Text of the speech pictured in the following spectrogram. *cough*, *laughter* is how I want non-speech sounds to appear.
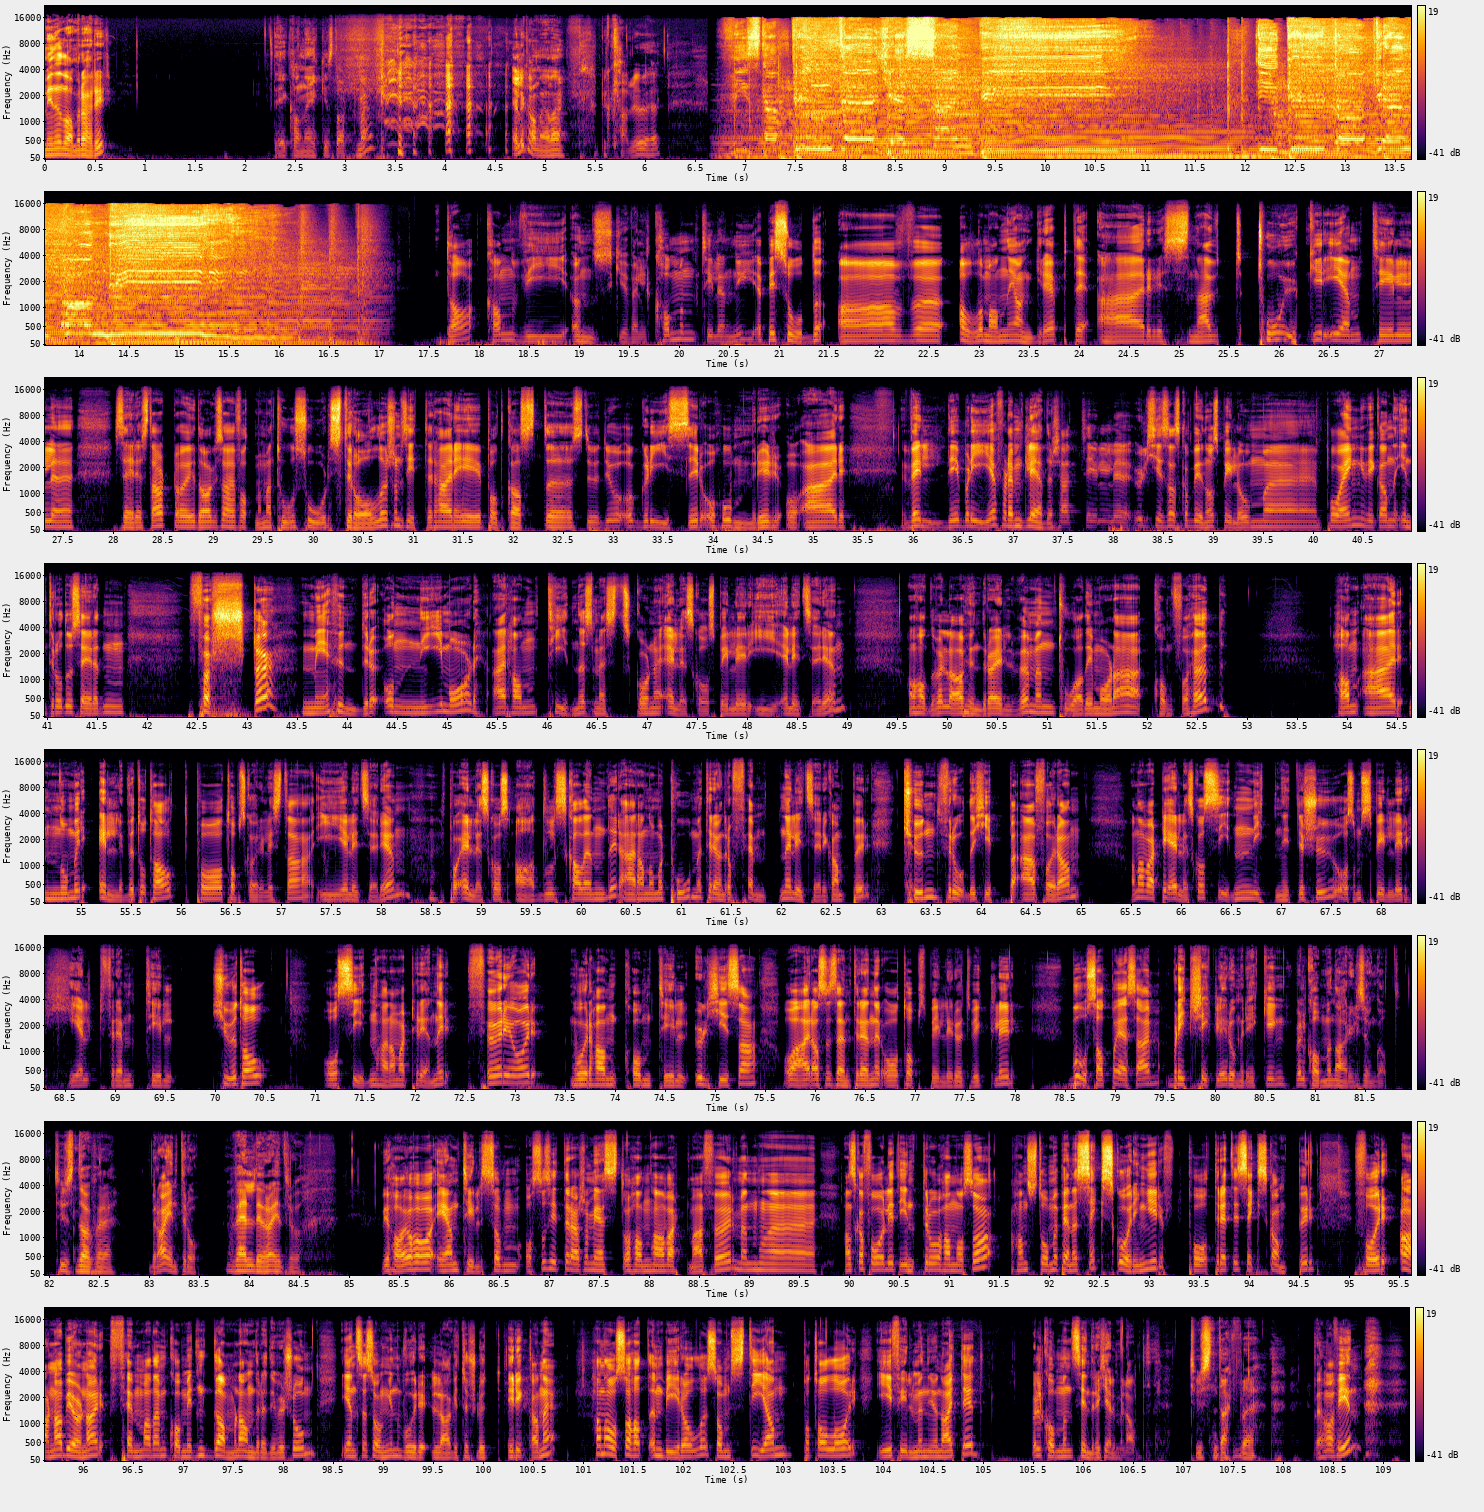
Mine damer og herrer. Det kan jeg ikke starte med. *laughs* Eller kan jeg det? Du kan jo det. Vi skal pynte Jessheim by i gult og grønt på ny. Da kan vi ønske velkommen til en ny episode av eh, Alle mann i angrep. Det er snaut to uker igjen til eh, seriestart, og i dag så har jeg fått med meg to solstråler som sitter her i podkaststudio og gliser og humrer og er veldig blide, for de gleder seg til eh, Ullkisa skal begynne å spille om eh, poeng. Vi kan introdusere den første. Med 109 mål er han tidenes mestskårende LSK-spiller i Eliteserien. Han hadde vel da 111, men to av de måla kom for Hødd. Han er nummer 11 totalt på toppskårerlista i Eliteserien. På LSKs adelskalender er han nummer to med 315 eliteseriekamper. Kun Frode Kippe er foran. Han har vært i LSK siden 1997, og som spiller helt frem til 2012. Og siden har han vært trener før i år, hvor han kom til Ullkisa og er assistenttrener og toppspillerutvikler. Bosatt på Jessheim, blitt skikkelig romeriking. Velkommen, Arild Sundgodt. Tusen takk for det. Bra intro. Veldig bra intro. Vi har jo en til som også sitter her som gjest, og han har vært med her før. Men uh, han skal få litt intro, han også. Han står med pene seks skåringer på 36 kamper for Arna Bjørnar. Fem av dem kom i den gamle andredivisjonen i en sesongen hvor laget til slutt rykka ned. Han har også hatt en birolle som Stian på tolv år i filmen United. Velkommen, Sindre Kjelmeland. Tusen takk for det. Den var fin.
